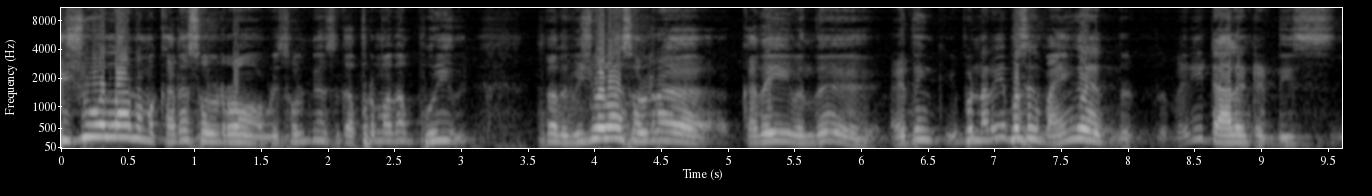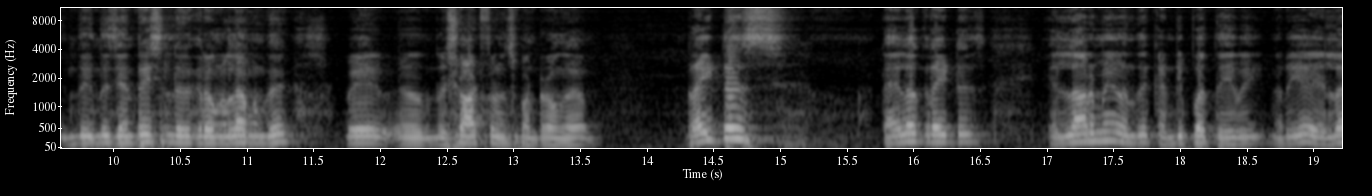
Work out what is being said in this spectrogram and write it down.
விஷுவலாக நம்ம கதை சொல்கிறோம் அப்படி சொல்லிட்டதுக்கு அப்புறமா தான் புரியுது. ஸோ அது விஷுவலாக சொல்கிற கதை வந்து ஐ திங்க் இப்போ நிறைய பசங்க பயங்கர வெரி டேலண்டட் தீஸ் இந்த இந்த ஜென்ரேஷனில் இருக்கிறவங்கெல்லாம் வந்து வே- இந்த ஷார்ட் ஃபிலிம்ஸ் பண்ணுறவங்க ரைட்டர்ஸ் டைலாக் ரைட்டர்ஸ் எல்லாருமே வந்து கண்டிப்பாக தேவை. நிறைய எல்லா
